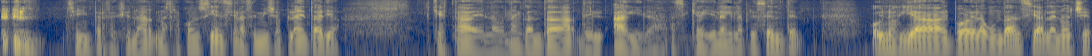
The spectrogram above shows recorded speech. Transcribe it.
¿sí? perfeccionar nuestra conciencia, la semilla planetaria que está en la onda encantada del águila, así que hay el águila presente. Hoy nos guía el poder de la abundancia, la noche,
